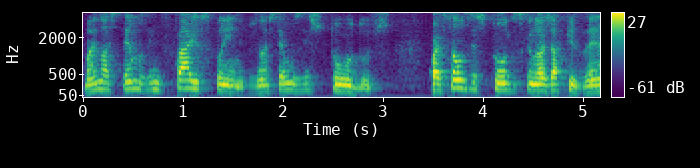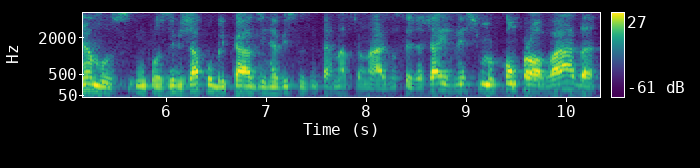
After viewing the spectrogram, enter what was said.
mas nós temos ensaios clínicos, nós temos estudos. Quais são os estudos que nós já fizemos, inclusive já publicados em revistas internacionais? Ou seja, já existe uma comprovada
